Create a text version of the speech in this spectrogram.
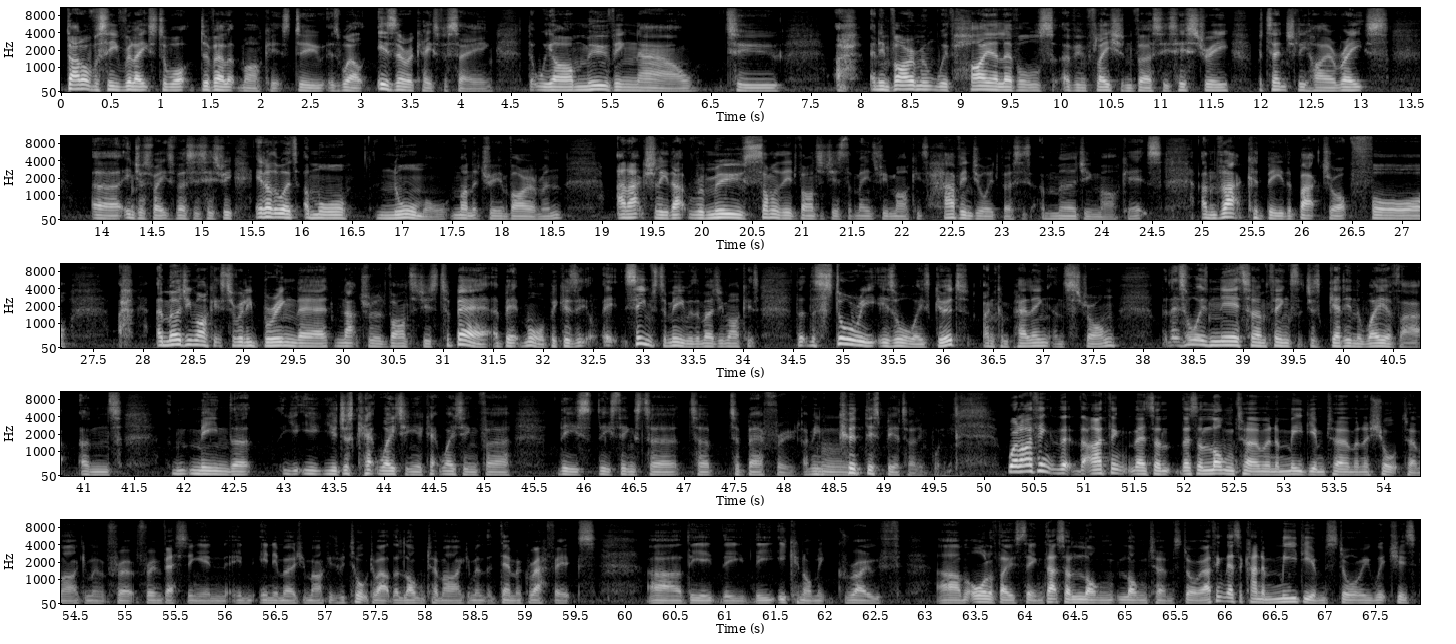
that obviously relates to what developed markets do as well. Is there a case for saying that we are moving now to uh, an environment with higher levels of inflation versus history, potentially higher rates, uh, interest rates versus history? In other words, a more normal monetary environment. And actually, that removes some of the advantages that mainstream markets have enjoyed versus emerging markets. And that could be the backdrop for uh, emerging markets to really bring their natural advantages to bear a bit more because it, it, seems to me with emerging markets that the story is always good and compelling and strong but there's always near-term things that just get in the way of that and mean that you, you just kept waiting you kept waiting for these these things to to, to bear fruit i mean mm. could this be a turning point well, I think that, that I think there's a there's a long term and a medium term and a short term argument for, for investing in, in, in emerging markets. We talked about the long term argument, the demographics, uh, the, the the economic growth, um, all of those things. That's a long long term story. I think there's a kind of medium story, which is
